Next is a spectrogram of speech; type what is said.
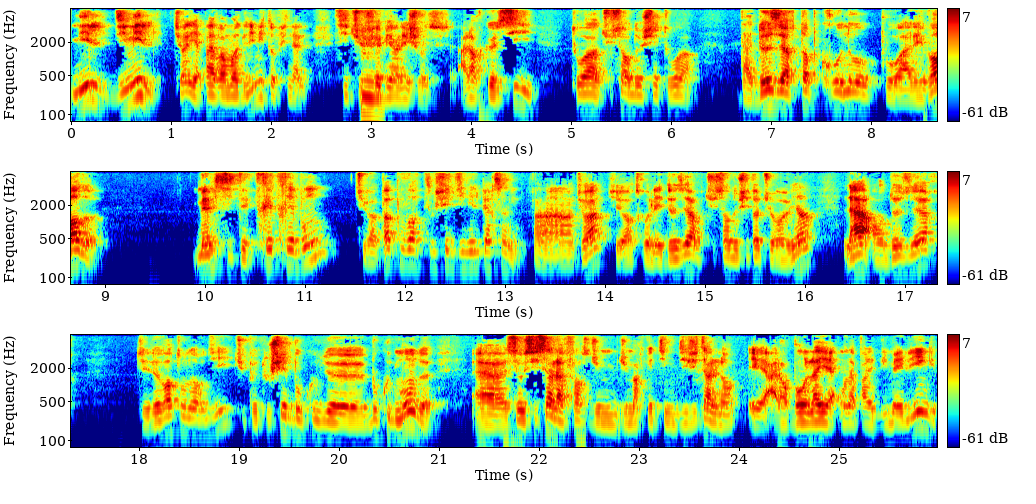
1000, 10 000. Tu vois, il n'y a pas vraiment de limite au final, si tu hmm. fais bien les choses. Alors que si toi, tu sors de chez toi, tu as deux heures top chrono pour aller vendre, même si tu es très très bon, tu vas pas pouvoir toucher 10 000 personnes. Enfin, tu vois, entre les deux heures, tu sors de chez toi, tu reviens. Là, en deux heures, tu es devant ton ordi, tu peux toucher beaucoup de, beaucoup de monde. Euh, c'est aussi ça la force du, marketing digital, non? Et alors, bon, là, on a parlé de l'emailing,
